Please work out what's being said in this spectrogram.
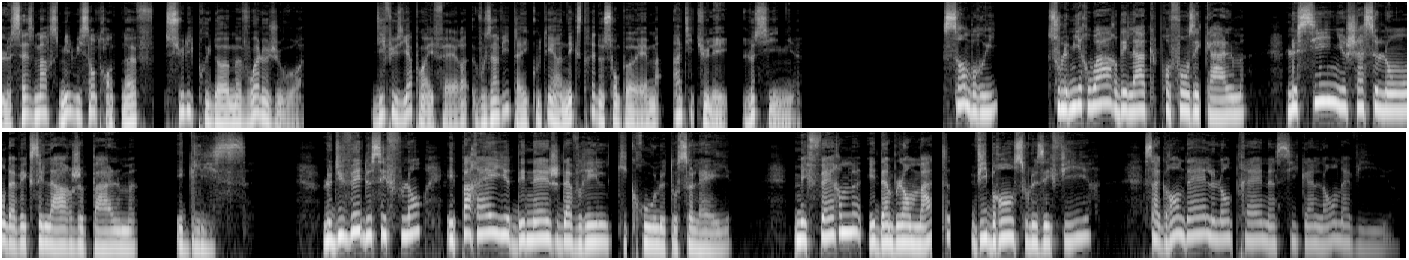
Le 16 mars 1839, Sully Prudhomme voit le jour. Diffusia.fr vous invite à écouter un extrait de son poème intitulé Le cygne. Sans bruit, sous le miroir des lacs profonds et calmes, le cygne chasse l'onde avec ses larges palmes et glisse. Le duvet de ses flancs est pareil des neiges d'avril qui croulent au soleil mais ferme et d'un blanc mat, vibrant sous le zéphyr, sa grande aile l'entraîne ainsi qu'un lent navire.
